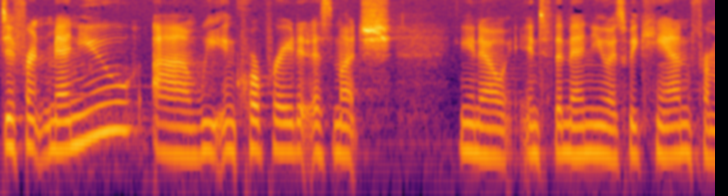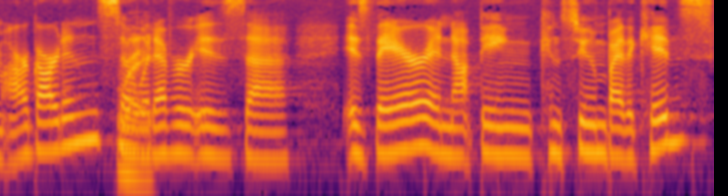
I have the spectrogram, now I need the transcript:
different menu. Um, we incorporate it as much, you know, into the menu as we can from our gardens. So Right. whatever is uh, is there and not being consumed by the kids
